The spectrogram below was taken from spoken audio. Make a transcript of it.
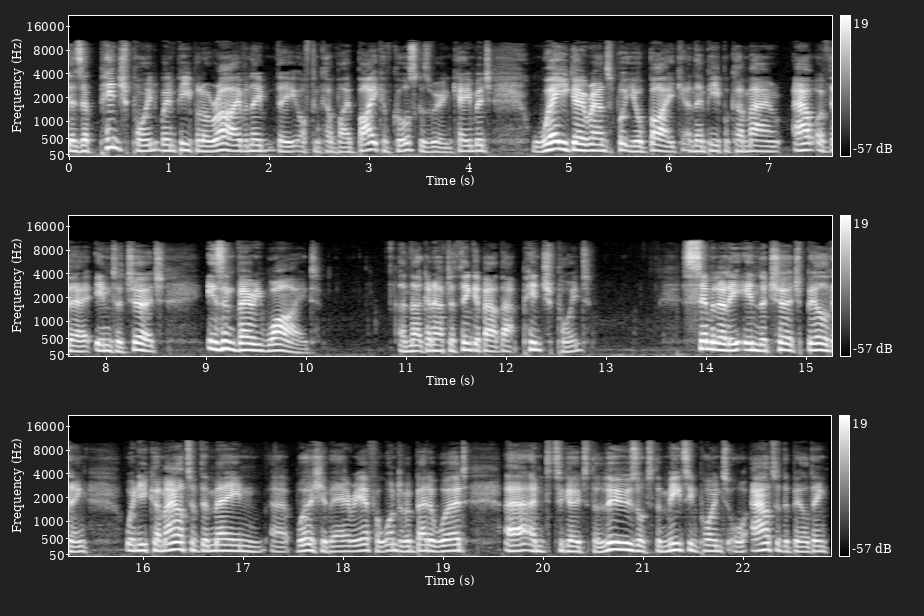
There's a pinch point when people arrive, and they, they often come by bike, of course, because we're in Cambridge, where you go around to put your bike, and then people come out, out of there into church, isn't very wide. And they're going to have to think about that pinch point Similarly, in the church building, when you come out of the main uh, worship area, for want of a better word, uh, and to go to the loos or to the meeting point or out of the building,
